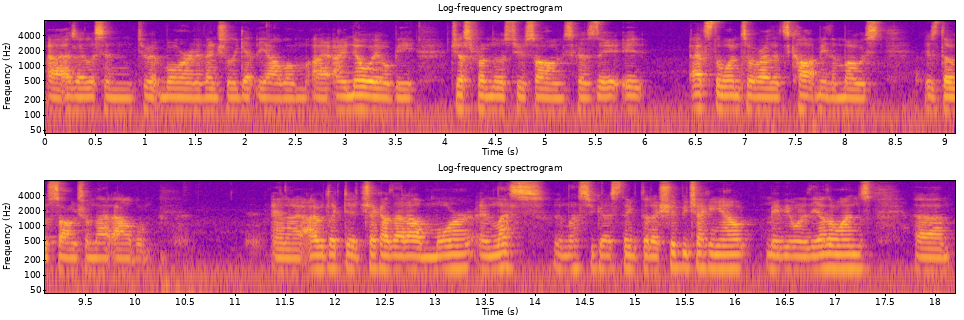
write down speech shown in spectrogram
Uh, as I listen to it more and eventually get the album, I, I know it will be just from those two songs because it, it that's the one so far that's caught me the most is those songs from that album and I, I would like to check out that album more unless unless you guys think that I should be checking out maybe one of the other ones. Um,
